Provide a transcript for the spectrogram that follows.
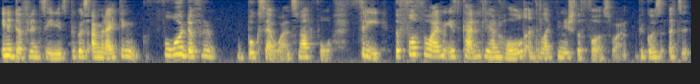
in a different series because I'm writing four different books at once, not four, three. The fourth one is currently on hold until I finish the first one because it's it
